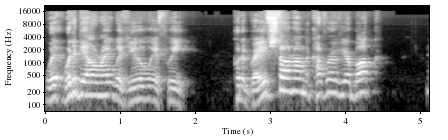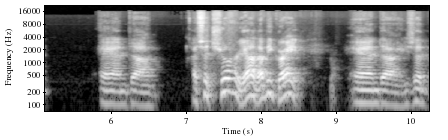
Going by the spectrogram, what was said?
would, would it be all right with you if we put a gravestone on the cover of your book? And uh, I said, sure, yeah, that'd be great. And uh, he said,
